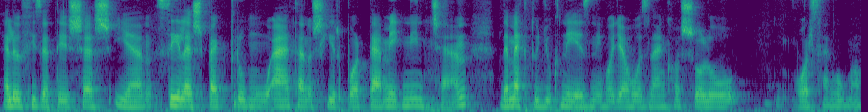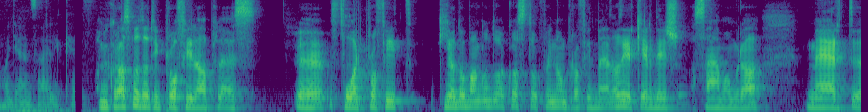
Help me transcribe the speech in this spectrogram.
előfizetéses, ilyen széles spektrumú általános hírportál még nincsen, de meg tudjuk nézni, hogy a hozzánk hasonló országokban hogyan zajlik ez. Amikor azt mondod, hogy profilap lesz, for profit kiadóban gondolkoztok, vagy non-profitban? Ez azért kérdés a számomra, mert uh,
